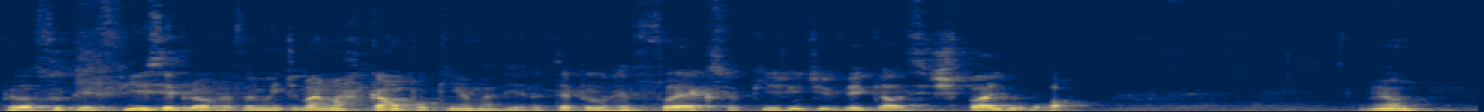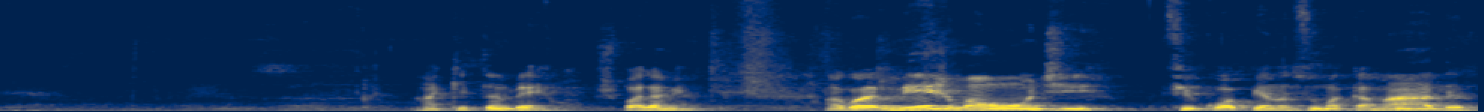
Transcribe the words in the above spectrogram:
pela superfície e provavelmente vai marcar um pouquinho a madeira. Até pelo reflexo aqui a gente vê que ela se espalhou. Ó. Né? Aqui também, espalhamento. Agora, mesmo onde ficou apenas uma camada,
